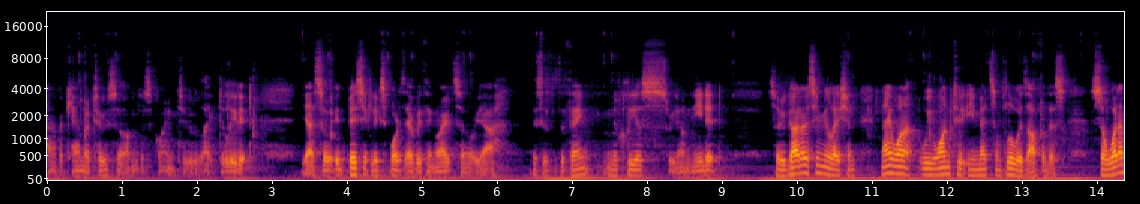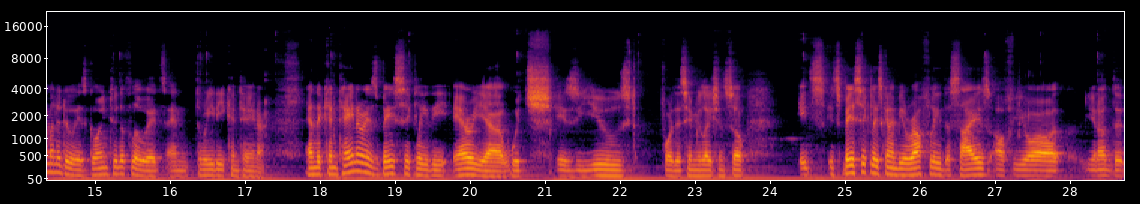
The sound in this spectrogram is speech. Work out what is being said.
have a camera too, so I'm just going to like delete it. Yeah, so it basically exports everything, right? So yeah, this is the thing. Nucleus, we don't need it. So we got our simulation. Now want we want to emit some fluids off of this. So what I'm going to do is go into the fluids and 3D container. And the container is basically the area which is used for the simulation. So it's it's basically it's going to be roughly the size of your you know the,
